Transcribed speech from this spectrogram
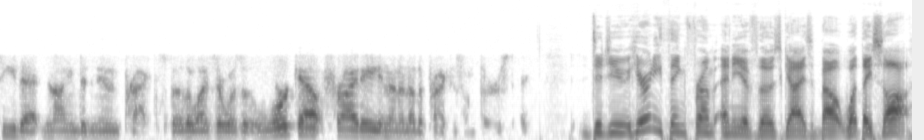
see that nine to noon practice. But otherwise, there was a workout Friday and then another practice on Thursday did you hear anything from any of those guys about what they saw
